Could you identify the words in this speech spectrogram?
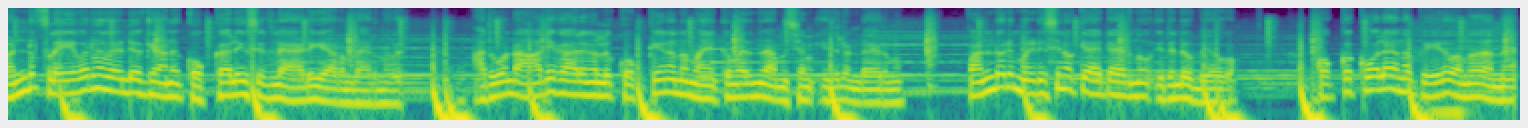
പണ്ട് ഫ്ലേവറിന് വേണ്ടിയൊക്കെയാണ് കൊക്ക ലീവ്സ് ഇതിൽ ആഡ് ചെയ്യാറുണ്ടായിരുന്നത്. അതുകൊണ്ട് ആദ്യ കാലങ്ങളിൽ കൊക്കൈൻ എന്ന മയക്കുമരുന്നിന്റെ അംശം ഇതിലുണ്ടായിരുന്നു. പണ്ടൊരു മെഡിസിനൊക്കെ ആയിട്ടായിരുന്നു ഇതിന്റെ ഉപയോഗം. കൊക്കക്കോല എന്ന പേര് വന്നത് തന്നെ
